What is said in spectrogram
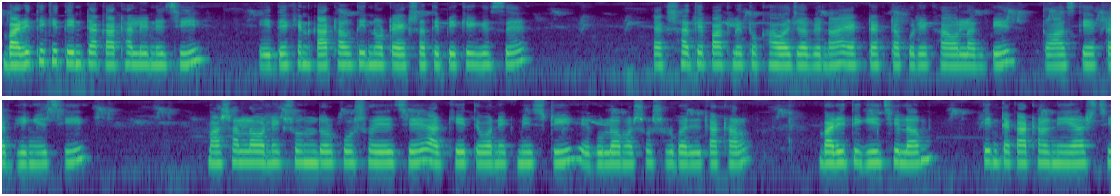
বাড়ি থেকে তিনটা কাঁঠাল এনেছি। এই দেখেন কাঁঠাল তিনটা একসাথে পেকে গেছে। একসাথে পাকলে তো খাওয়া যাবে না, একটা একটা করে খাওয়া লাগবে। তো আজকে একটা ভেঙেছি। মাসাল্লা অনেক সুন্দর কোষ হয়েছে আর খেতে অনেক মিষ্টি। এগুলো আমার শ্বশুরবাড়ির কাঁঠাল। বাড়িতে গিয়েছিলাম। তিনটা কাঁঠাল নিয়ে আসছি,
